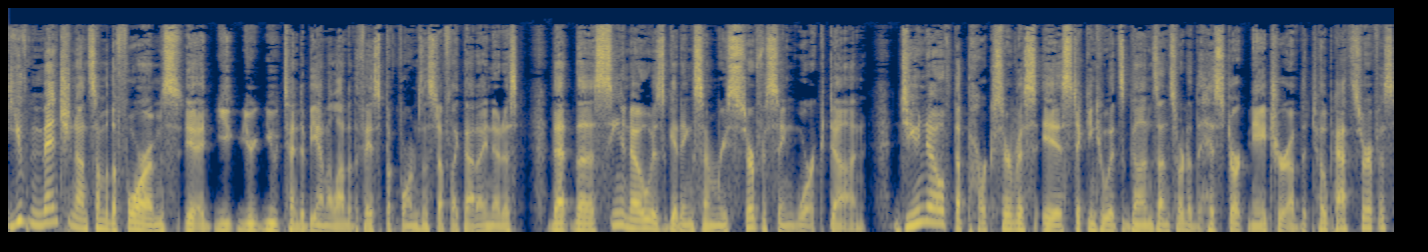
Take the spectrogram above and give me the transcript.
You've mentioned on some of the forums, you, you, you tend to be on a lot of the Facebook forums and stuff like that. I noticed that the C&O is getting some resurfacing work done. Do you know if the Park Service is sticking to its guns on sort of the historic nature of the towpath surface,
